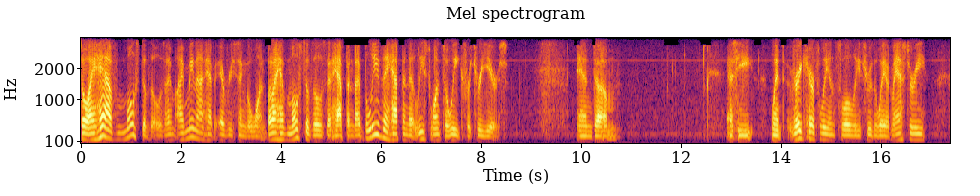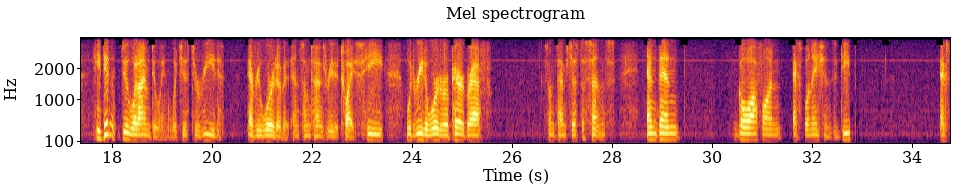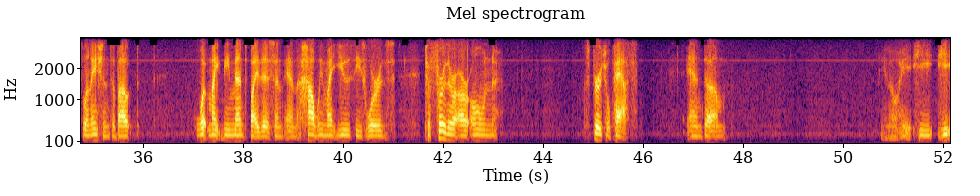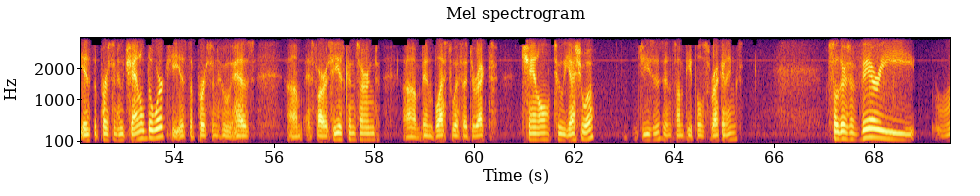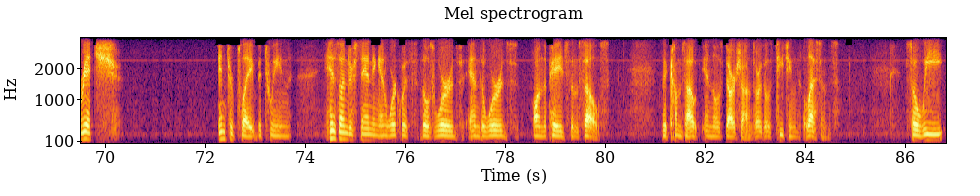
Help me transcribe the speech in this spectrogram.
So I have most of those. I, I, may not have every single one, but I have most of those that happened. I believe they happened at least once a week for three years. And um, as he went very carefully and slowly through the way of mastery, he didn't do what I'm doing, which is to read every word of it and sometimes read it twice. He would read a word or a paragraph, sometimes just a sentence, and then go off on explanations, deep explanations about what might be meant by this and, and how we might use these words to further our own spiritual path. And um, you know, he he he is the person who channeled the work. He is the person who has, um, as far as he is concerned, uh, been blessed with a direct channel to Yeshua, Jesus, in some people's reckonings. So there's a very rich interplay between his understanding and work with those words and the words on the page themselves that comes out in those darshans or those teaching lessons. So we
